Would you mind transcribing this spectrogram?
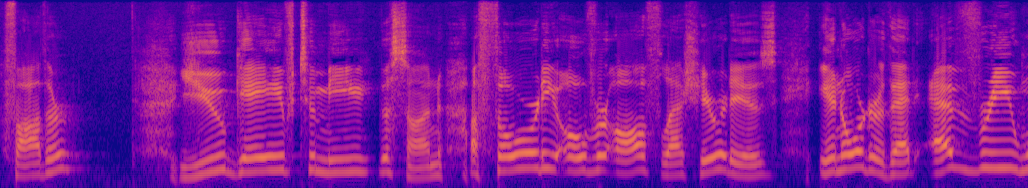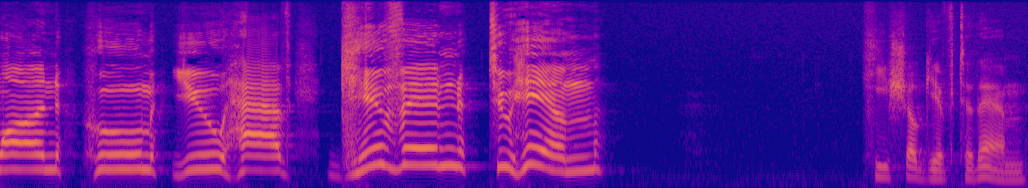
Father, you gave to me, the Son, authority over all flesh, here it is, in order that everyone whom you have given to him, he shall give to them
